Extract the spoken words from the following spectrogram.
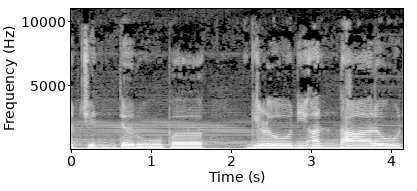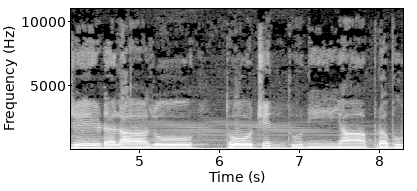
अचिंत्य रूप गिळूनी अंधार उजेडला जो तो चिंतुनी या प्रभु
